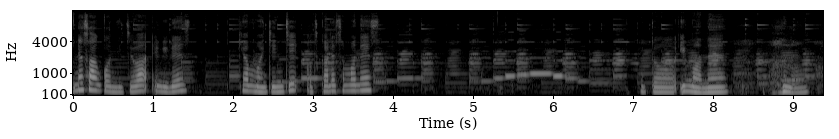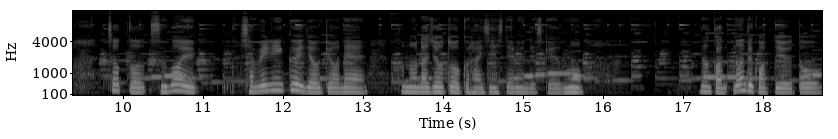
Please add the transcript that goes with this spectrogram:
皆さんこんにちは、えりです。今日も一日お疲れ様です。えっと、今ね、あの、ちょっとすごい喋りにくい状況で、このラジオトーク配信してるんですけれども、なんか、なんでかっていうと、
